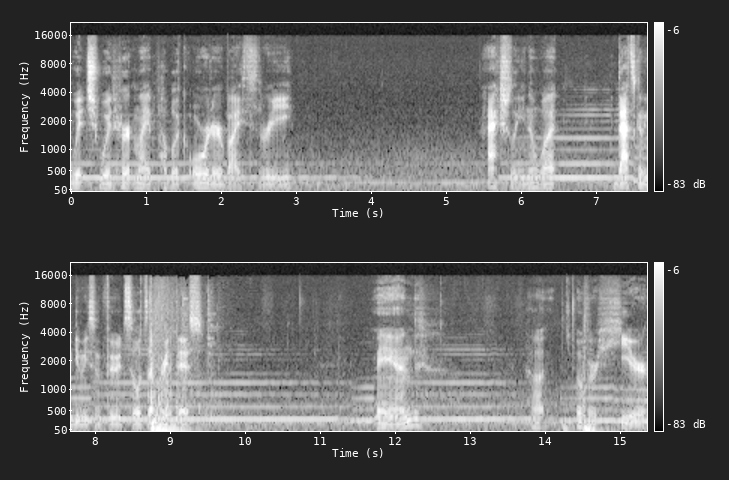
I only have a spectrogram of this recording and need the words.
Which would hurt my public order by three. Actually, you know what? That's gonna give me some food, so let's upgrade this. And how about over here,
